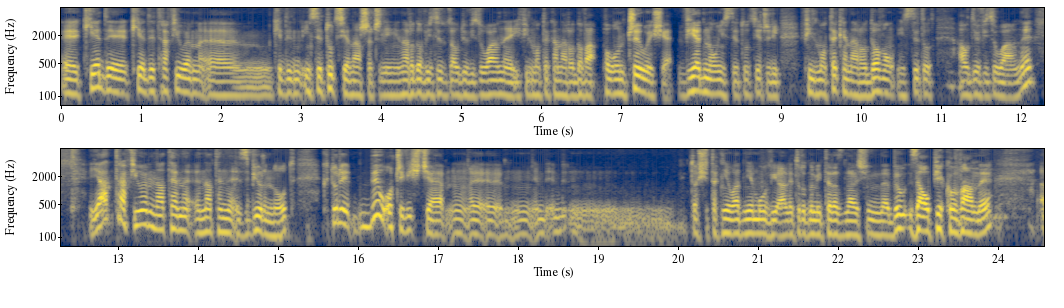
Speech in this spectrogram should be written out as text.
E, kiedy, kiedy trafiłem, kiedy instytucje nasze, czyli Narodowy Instytut Audiowizualny i Filmoteka Narodowa połączyły się w jedną instytucję, czyli Filmotekę Narodową, Instytut Audiowizualny, ja trafiłem na ten, na ten zbiór nut, który był oczywiście, e, e, to się tak nieładnie mówi, ale trudno mi teraz znaleźć inne, był zaopiekowany E,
